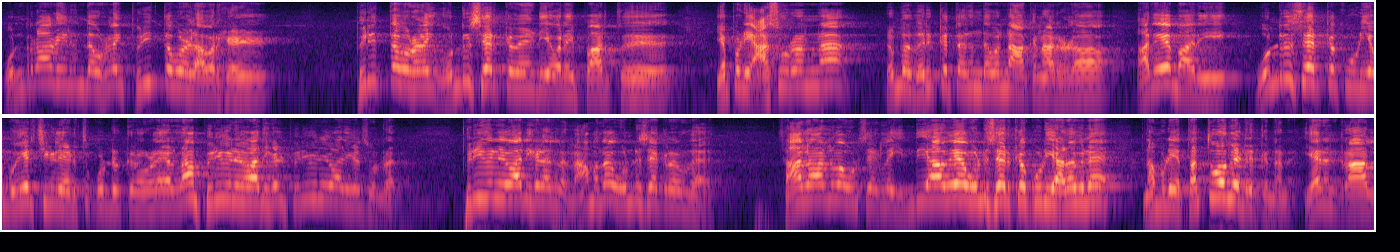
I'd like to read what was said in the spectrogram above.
ஒன்றாக இருந்தவர்களை பிரித்தவர்கள் அவர்கள். பிரித்தவர்களை ஒன்று சேர்க்க வேண்டியவனை பார்த்து எப்படி அசுரன்னா ரொம்ப வெறுக்க தகுந்தவன் ஆக்கினார்களோ அதே மாதிரி ஒன்று சேர்க்கக்கூடிய முயற்சிகளை எடுத்துக்கொண்டிருக்கிறவர்களையெல்லாம் பிரிவினைவாதிகள் பிரிவினைவாதிகள் சொல்கிறார் பிரிவினைவாதிகள் அல்ல நாம தான் ஒன்று சேர்க்குறவங்க. சாதாரணமாக ஒன்று சேர்க்கல இந்தியாவே ஒன்று சேர்க்கக்கூடிய அளவில் நம்முடைய தத்துவங்கள் இருக்கின்றன. ஏனென்றால்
